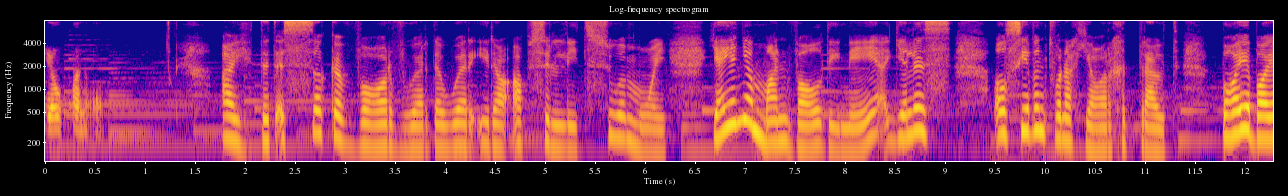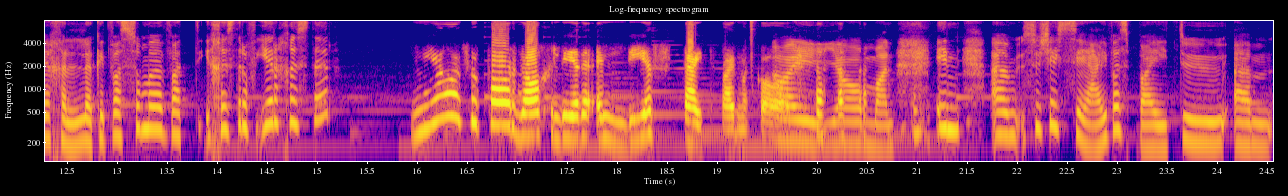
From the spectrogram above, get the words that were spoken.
deel van ons. Ai, dit is sulke waar woorde, hoor Ira, absoluut so mooi. Jy en jou man Waldie, nê? Julle is al 27 jaar getroud. Baie baie geluk. Dit was sommer wat gister of eergister? Nee, so 'n paar dae gelede 'n leeftyd by mekaar. Ai, ja man. en ehm um, soos jy sê, hy was by toe ehm um,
